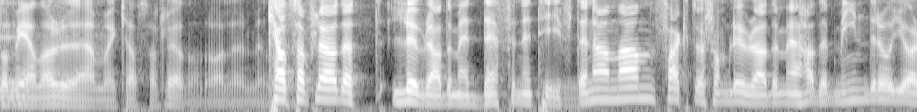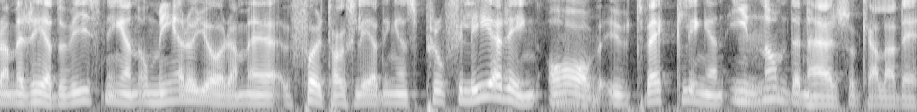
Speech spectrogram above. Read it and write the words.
då menar du det här med kassaflödet? Då, eller kassaflödet lurade mig definitivt. Mm. En annan faktor som lurade mig hade mindre att göra med redovisningen och mer att göra med företagsledningens profilering mm. av utvecklingen mm. inom den här så kallade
